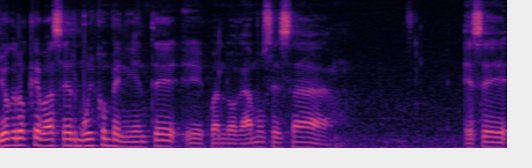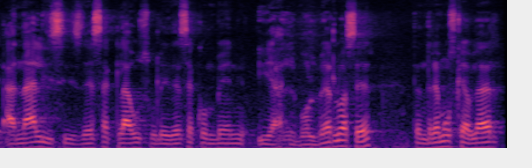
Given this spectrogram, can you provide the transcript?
Yo creo que va a ser muy conveniente eh, cuando hagamos esa, ese análisis de esa cláusula y de ese convenio y al volverlo a hacer, tendremos que hablar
